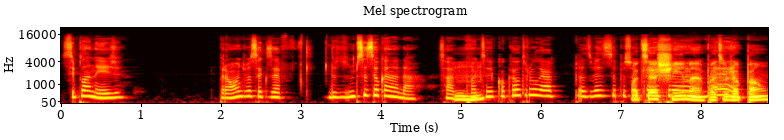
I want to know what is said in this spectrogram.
Se planeje para onde você quiser. Não precisa ser o Canadá, sabe? Uhum. Pode ser qualquer outro lugar. Às vezes a pessoa Pode ser a ir pra- China, pode ser o É, Japão.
